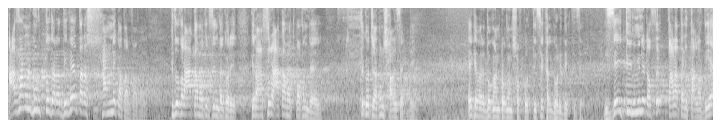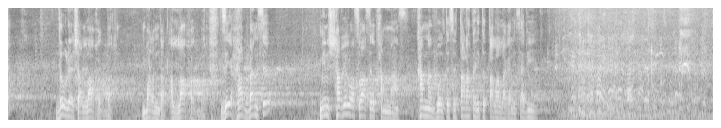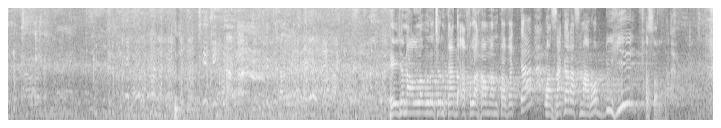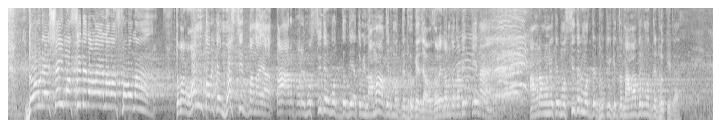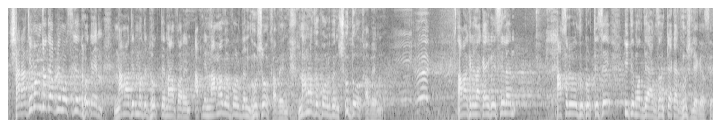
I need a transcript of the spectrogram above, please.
আজানের গুরুত্ব যারা দিবে, তারা সামনে কাতার পাবে। কিন্তু তারা আকামতের চিন্তা করে কিন্তু আসলে আকামত কখন দেয়? ঠিক হচ্ছে এখন সাড়ে চারটেই। একেবারে দোকান টোকান সব করতেছে, খালি ঘড়ি দেখতেছে। যেই তিন মিনিট আছে, তাড়াতাড়ি তালা দিয়ে দৌড়ে এসে আল্লাহ আকবার। বারান্দাত, আল্লাহ আকবার। যে হাত বানছে, মিন শারিল ওয়াসওয়াসিল খান্নাস। খান্নাস বলতেছে, তাড়াতাড়ি তো তালা লাগালি চাবি। এই জন্য আল্লাহ বলেছেন, কাদ আফলাহা মান তাজাক্কা ওয়া জাকার আসমা রব্বিহি ফাসাল্লাহ দৌড়ে সেই মসজিদে দাঁড়ায় নামাজ পড়ো না। তোমার অন্তরকে মসজিদ বানায়া তারপরে মসজিদের মধ্যে দিয়ে তুমি নামাজের মধ্যে ঢুকে যাও। ধরে কোন কথা ঠিক কি না? আমরা অনেকে মসজিদের মধ্যে ঢুকি, কিন্তু নামাজের মধ্যে ঢুকি না। সারা জীবন যদি আপনি মসজিদে ঢোকেন, নামাজের মধ্যে ঢুকতে না পারেন, আপনি নামাজও পড়বেন, ঘুষও খাবেন, নামাজও পড়বেন, সুদও খাবেন। আমাকে এলাকায় গেছিলেন আসরে রুজু করতেছে, ইতিমধ্যে একজন টাকা ঘুষ লেগেছে।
